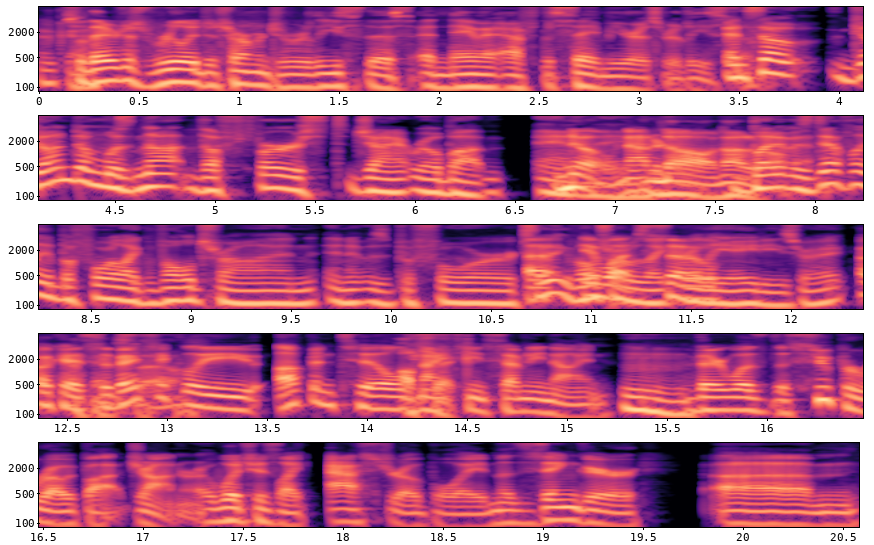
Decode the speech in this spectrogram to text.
Okay. So they're just really determined to release this and name it after the same year it's released. and so Gundam was not the first giant robot anime. no, not at no, all. not at But all. it was definitely before like Voltron, and it was before. 'cause Uh, I think it Voltron was, was like so- early '80s, right? Okay, so think so. basically, up until I'll check. 1979, Mhm. there was the super robot genre, which is like Astro Boy, Mazinger, um,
